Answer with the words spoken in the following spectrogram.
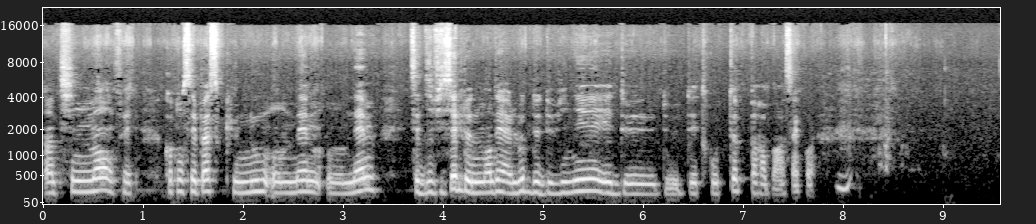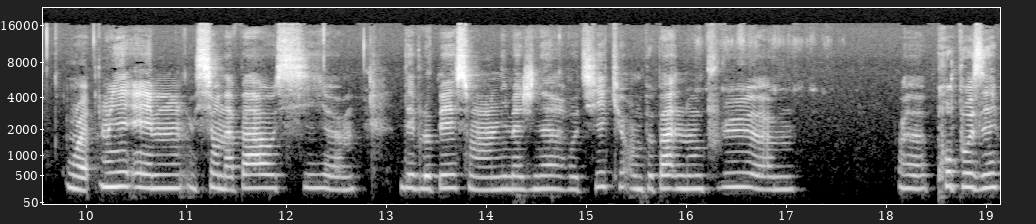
intimement en fait. Quand on ne sait pas ce que nous on aime, on aime, c'est difficile de demander à l'autre de deviner et de, d'être au top par rapport à ça, quoi. Mm. Ouais. Oui, et hum, si on n'a pas aussi euh, développé son imaginaire érotique, on ne peut pas non plus euh, euh, proposer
